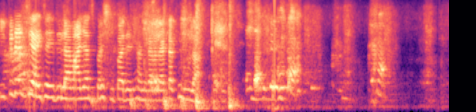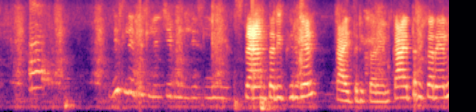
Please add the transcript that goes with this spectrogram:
इकडेच यायचंय तिला माझ्याच पाशी परेशान करायला टकलूला. दिसली दिसली चिमणी दिसली. स्टँड तरी फिरवेल काहीतरी करेल काय तरी करेल.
